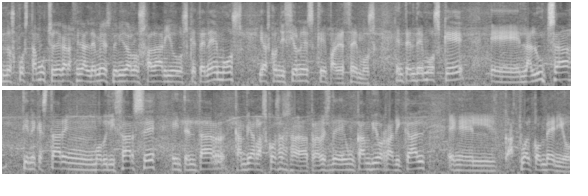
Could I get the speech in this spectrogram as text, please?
nos cuesta mucho llegar a final de mes debido a los salarios que tenemos y a las condiciones que padecemos. Entendemos que eh, la lucha tiene que estar en movilizarse e intentar cambiar las cosas a través de un cambio radical en el actual convenio.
